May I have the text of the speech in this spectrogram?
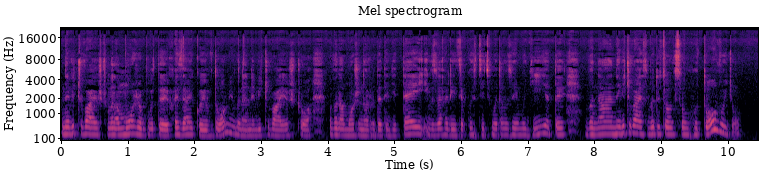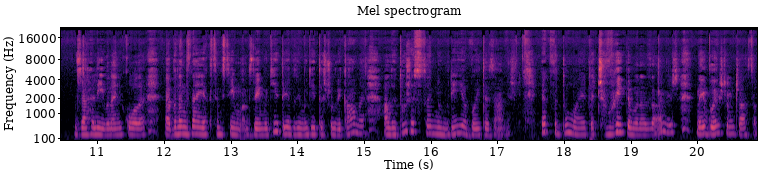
не відчуває, що вона може бути хазяйкою в домі, вона не відчуває, що вона може народити дітей і взагалі з якось з дітьми там взаємодіяти. Вона не відчуває себе до цього всього готовою. Взагалі вона ніколи е, вона не знає, як цим всім взаємодіяти, як взаємодіяти з чоловіками, але дуже сильно мріє вийти заміж. Як ви думаєте, чи вийде вона заміж найближчим часом?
